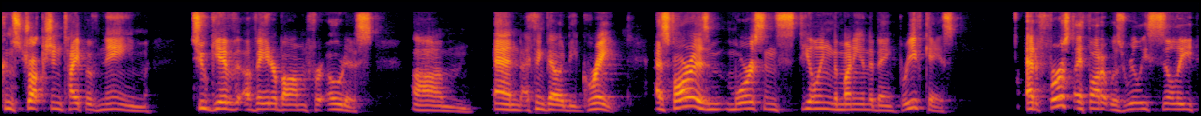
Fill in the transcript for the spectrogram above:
construction type of name to give a Vader bomb for Otis. Um, and I think that would be great. As far as Morrison stealing the Money in the Bank briefcase, at first I thought it was really silly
